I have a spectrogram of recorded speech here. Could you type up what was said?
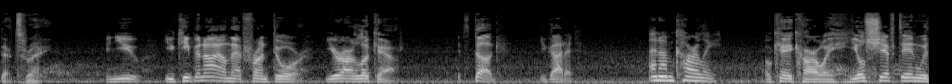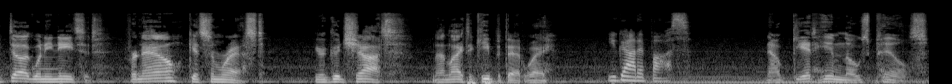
That's right. And you, you keep an eye on that front door. You're our lookout. It's Doug. You got it. And I'm Carly. Okay, Carly, you'll shift in with Doug when he needs it. For now, get some rest. You're a good shot, and I'd like to keep it that way. You got it, boss. Now get him those pills.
